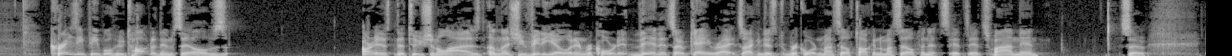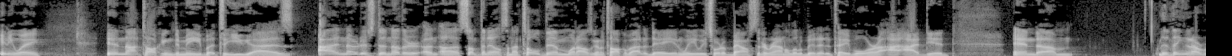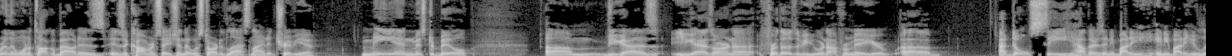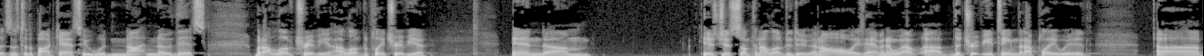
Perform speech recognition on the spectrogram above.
crazy people who talk to themselves are institutionalized. Unless you video it and record it then it's okay right? So i can just record myself talking to myself and it's it's it's fine then. So anyway in not talking to me but to you guys i noticed another uh, something else and i told them what i was going to talk about today and we we sort of bounced it around a little bit at the table or i i did. And um the thing that I really want to talk about is is a conversation that was started last night at trivia me and Mr. Bill. Um, you guys, you guys aren't. Uh, for those of you who are not familiar, uh, I don't see how there's anybody anybody who listens to the podcast who would not know this. But I love trivia. I love to play trivia, and um, it's just something I love to do, and I always have. And uh, the trivia team that I play with. Uh,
